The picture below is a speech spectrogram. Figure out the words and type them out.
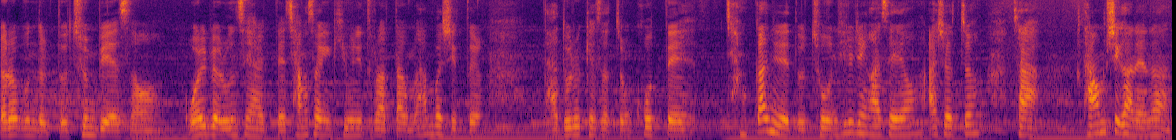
여러분들도 준비해서 월별 운세할 때 장성의 기운이 들어왔다고 한 번씩들 다 노력해서 좀 그때 잠깐이라도 좋은 힐링 하세요. 아셨죠? 자, 다음 시간에는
